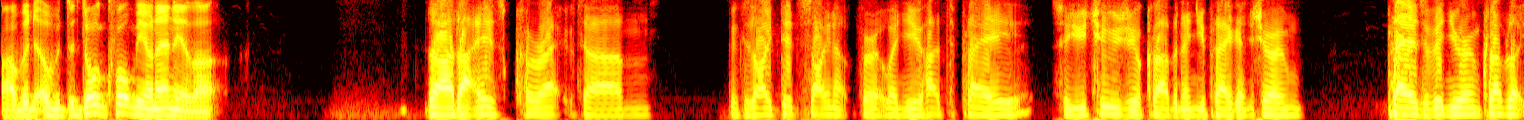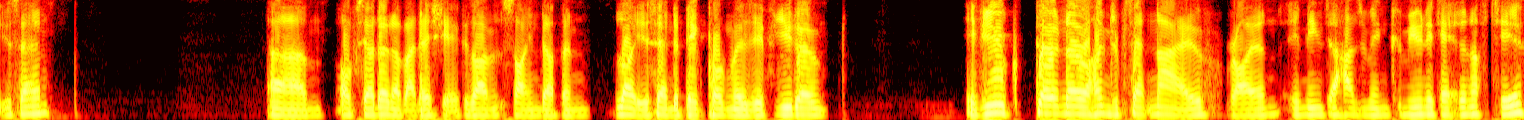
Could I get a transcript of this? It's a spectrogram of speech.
I would, I would don't quote me on any of that. No, that is correct. Um, because I did sign up for it when you had to play. So you choose your club and then you play against your own players within your own club, like you're saying. Um, obviously, I don't know about this year because I haven't signed up. And like you're saying, the big problem is if you don't, if you don't know 100% now, Ryan, it means it hasn't been communicated enough to you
